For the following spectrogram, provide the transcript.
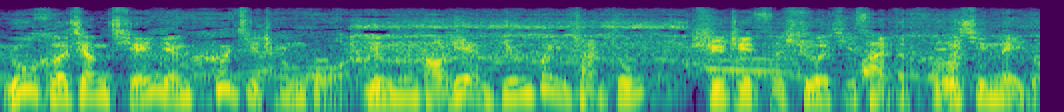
如何将前沿科技成果应用到练兵备战中，是这次设计赛的核心内容。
